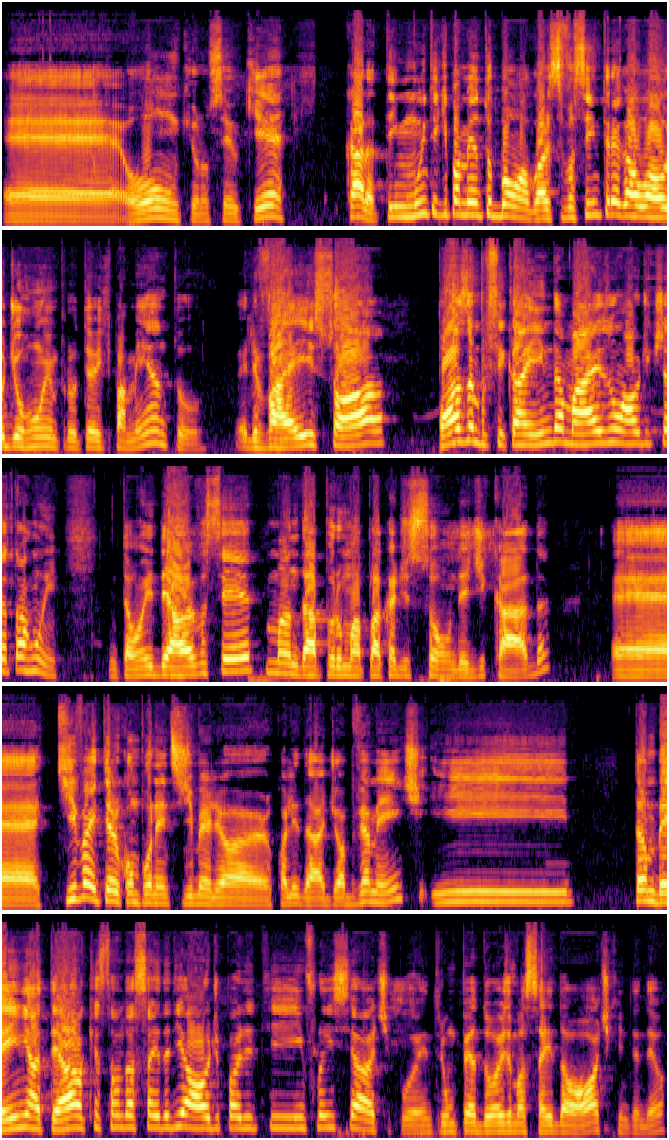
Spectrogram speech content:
é, Onk, eu não sei o que, cara, tem muito equipamento bom. Agora, se você entregar o áudio ruim para o teu equipamento, ele vai só pós-amplificar ainda mais um áudio que já está ruim. Então, o ideal é você mandar por uma placa de som dedicada, é, que vai ter componentes de melhor qualidade, obviamente, e também até a questão da saída de áudio pode te influenciar, tipo, entre um P2 e uma saída ótica, entendeu?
